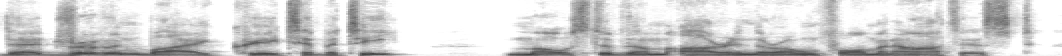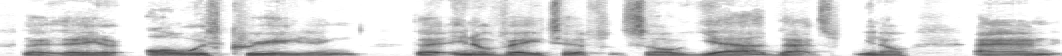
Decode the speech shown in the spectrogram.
they're driven by creativity. Most of them are in their own form an artist. They're, they're always creating. They're innovative. So, yeah, that's, you know, and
